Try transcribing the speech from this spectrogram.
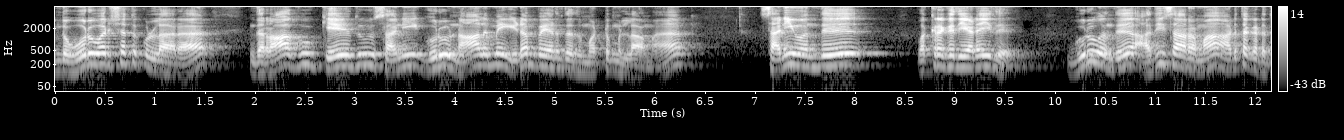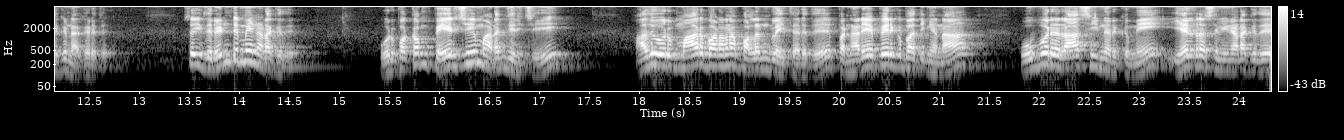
இந்த ஒரு வருஷத்துக்குள்ளார இந்த ராகு கேது சனி குரு நாலுமே இடம்பெயர்ந்தது மட்டும் இல்லாமல் சனி வந்து வக்ரகதி அடையுது. குரு வந்து அதிசாரமாக அடுத்த கட்டத்துக்கு நகருது. ஸோ இது ரெண்டுமே நடக்குது. ஒரு பக்கம் பயிற்சியும் அடைஞ்சிருச்சு. அது ஒரு மாறுபாடான பலன்களை தருது. இப்போ நிறைய பேருக்கு பார்த்தீங்கன்னா ஒவ்வொரு ராசினருக்குமே ஏழரை சனி நடக்குது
